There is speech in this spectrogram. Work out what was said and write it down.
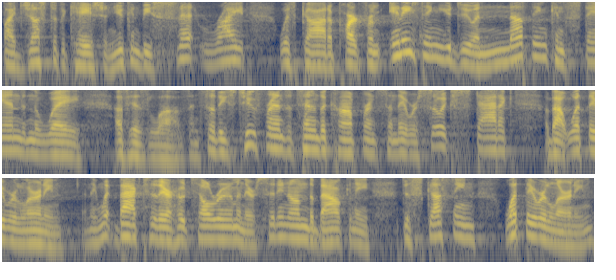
by justification. You can be set right with God apart from anything you do, and nothing can stand in the way of His love. And so, these two friends attended the conference, and they were so ecstatic about what they were learning. And they went back to their hotel room, and they were sitting on the balcony discussing what they were learning,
